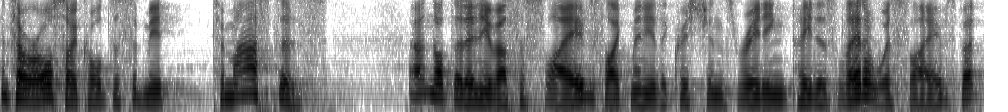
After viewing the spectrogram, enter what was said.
And so we're also called to submit to masters. Uh, not that any of us are slaves, like many of the Christians reading Peter's letter were slaves, but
